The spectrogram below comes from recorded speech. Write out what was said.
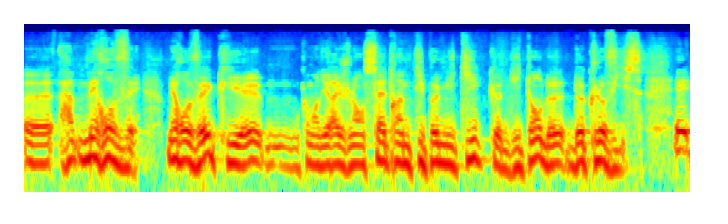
euh, à Mérové. Mérové qui est, comment dirais-je, l'ancêtre un petit peu mythique, dit-on, de, Clovis. Et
